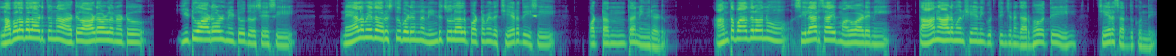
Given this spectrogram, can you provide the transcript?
లబలబలాడుతున్న అటు ఆడవాళ్ళనటు ఇటు ఆడవాళ్ళని ఇటు దోసేసి నేల మీద అరుస్తూ పడి ఉన్న నిండు చూలాలు పొట్ట మీద చీర తీసి పొట్టంతా నిమిరాడు. అంత బాధలోనూ సిలార్ సాహిబ్ మగవాడని తాను ఆడమనిషి అని గుర్తించిన గర్భవతి చీర సర్దుకుంది.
